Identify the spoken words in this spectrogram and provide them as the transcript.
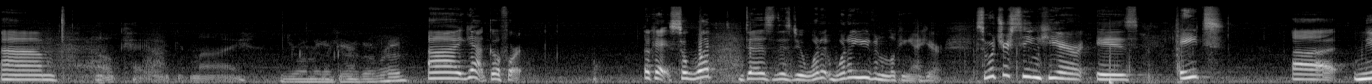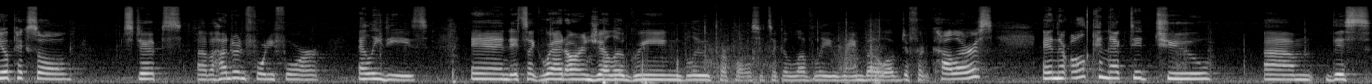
Um, okay, me get my. You want me to go to the overhead? Uh, yeah, go for it. Okay, so what does this do? What, what are you even looking at here? So what you're seeing here is eight uh, NeoPixel strips of 144 LEDs, and it's like red, orange, yellow, green, blue, purple. So it's like a lovely rainbow of different colors, and they're all connected to um, this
